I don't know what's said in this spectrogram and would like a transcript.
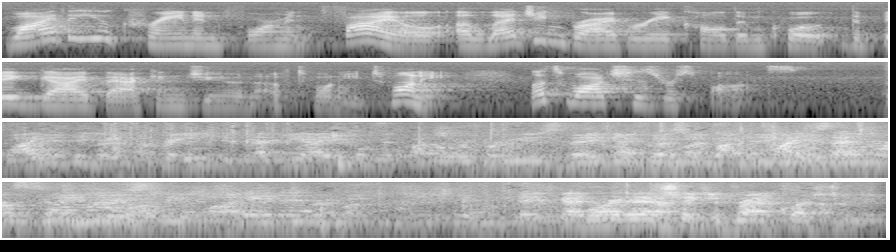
why the Ukraine informant file alleging bribery called him, quote, the big guy back in June of 2020. Let's watch his response. Why did the Ukraine FBI informant file refer to you as the big guy? Why is that term particularly applied? Thank you very much. Thanks, guys. More that's a dumb question.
